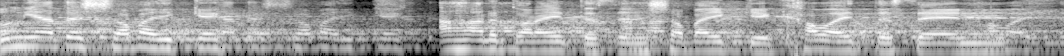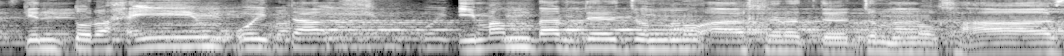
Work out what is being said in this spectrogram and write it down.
দুনিয়াতে সবাইকে সবাইকে আহার করাইতেছেন, সবাইকে খাওয়াইতেছেন। কিন্তু রহিম ওইটা ইমানদারদের জন্য, আখেরাতের জন্য খাস।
